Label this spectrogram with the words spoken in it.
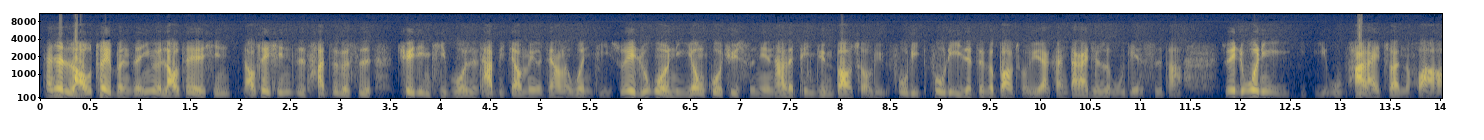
但是劳退本身因为劳退的薪劳退薪资它这个是确定提拨子，它比较没有这样的问题，所以如果你用过去十年它的平均报酬率复利复利的这个报酬率来看，大概就是五点四趴。所以如果你以五趴来赚的话啊，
